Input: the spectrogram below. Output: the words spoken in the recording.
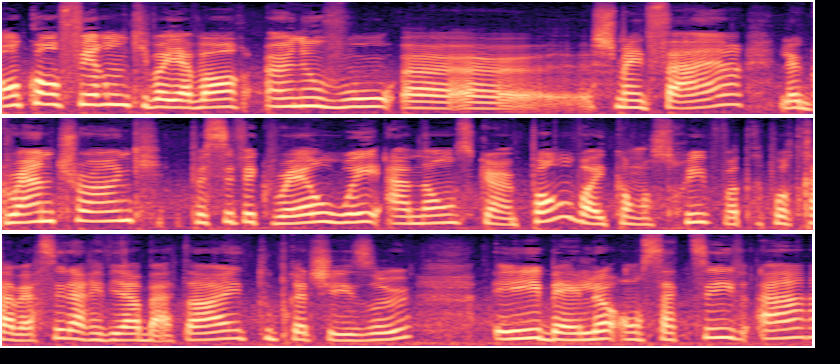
on confirme qu'il va y avoir un nouveau chemin de fer. Le Grand Trunk Pacific Railway annonce qu'un pont va être construit pour, pour, traverser la rivière Bataille, tout près de chez eux. Et bien là, on s'active à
